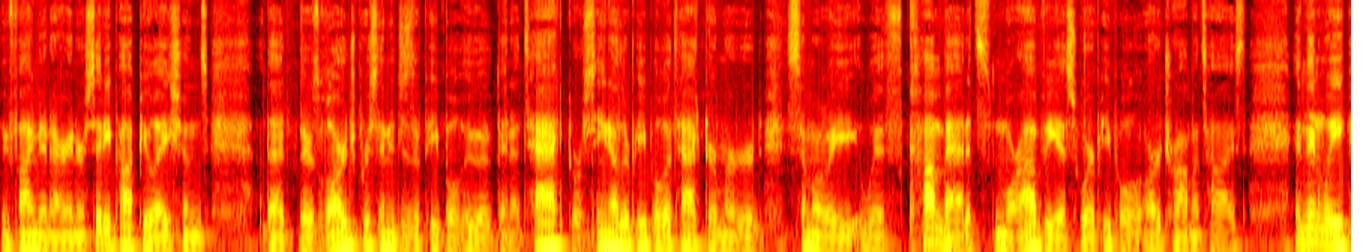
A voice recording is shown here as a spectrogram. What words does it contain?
We find in our inner city populations that there's large percentages of people who have been attacked or seen other people attacked or murdered. Similarly, with combat, it's more obvious where people are traumatized. And then we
